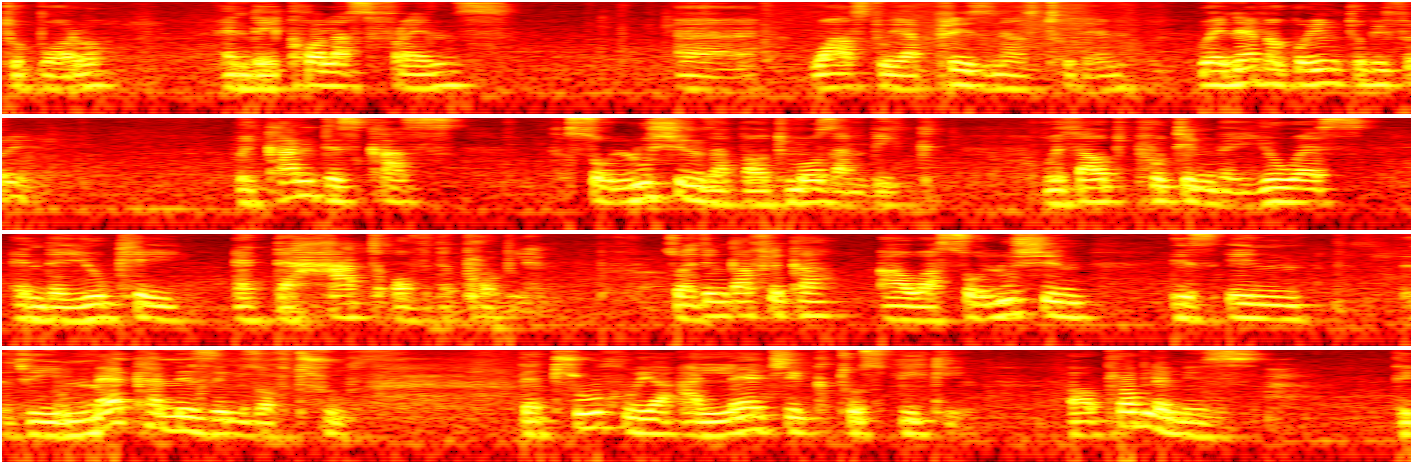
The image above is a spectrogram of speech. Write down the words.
to borrow, and they call us friends uh, whilst we are prisoners to them. We're never going to be free. We can't discuss solutions about Mozambique without putting the US and the UK at the heart of the problem. So I think Africa, our solution is in the mechanisms of truth. The truth we are allergic to speaking. Our problem is the,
